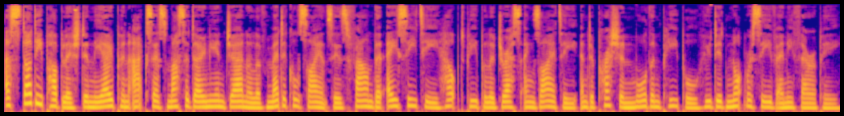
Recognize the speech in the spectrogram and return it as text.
A study published in the Open Access Macedonian Journal of Medical Sciences found that ACT helped people address anxiety and depression more than people who did not receive any therapy.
